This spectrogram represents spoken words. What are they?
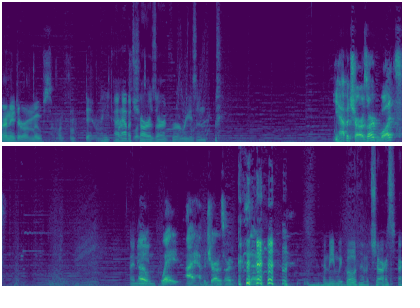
I need to remove someone from damn. I, I have a. Charizard for a reason. You have a Charizard? What? I oh, mean, Oh, wait. I have a Charizard. So. I mean, we both have a Charizard.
